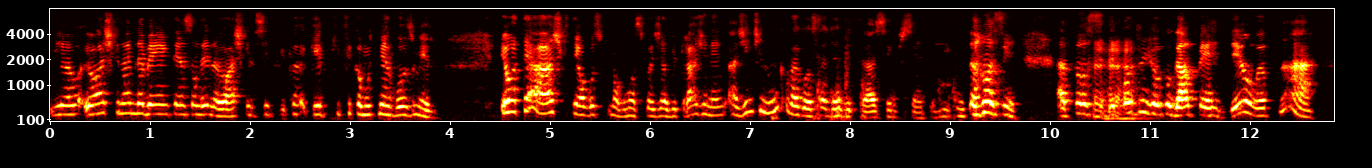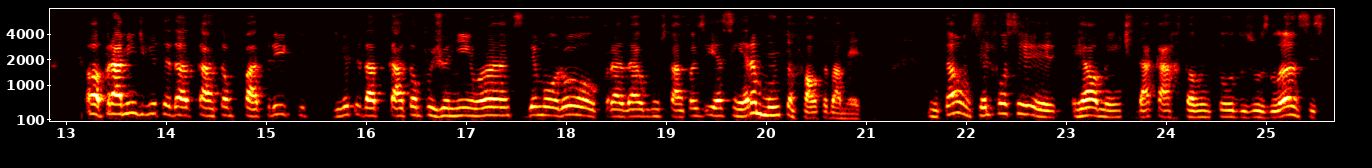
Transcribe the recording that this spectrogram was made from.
e eu, eu acho que não é bem a intenção dele, eu acho que ele se fica, que ele que fica muito nervoso mesmo. Eu até acho que tem alguns, algumas coisas de arbitragem, né? A gente nunca vai gostar de arbitragem 100%, Henrique. Então, assim, a torcida, depois do jogo que o Galo perdeu, eu, ah, para mim devia ter dado cartão para Patrick, devia ter dado cartão para o Juninho antes, demorou para dar alguns cartões, e assim, era muita falta do América. Então, se ele fosse realmente dar cartão em todos os lances,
